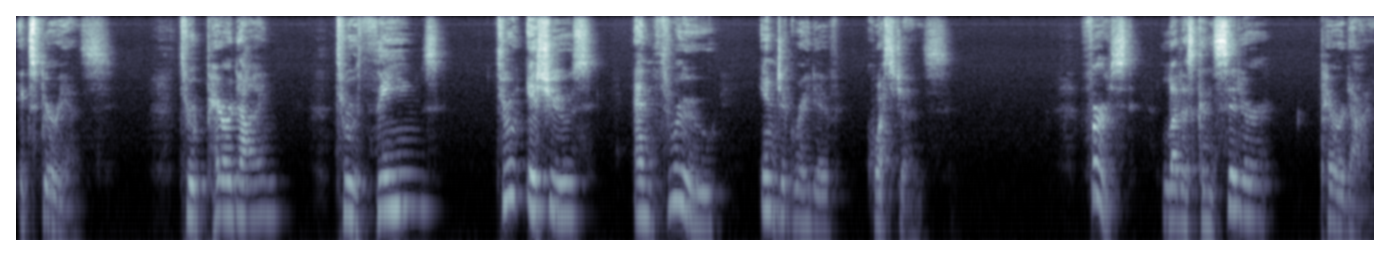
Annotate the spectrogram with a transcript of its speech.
experience through paradigm, through themes, through issues, and through integrative questions. First, let us consider paradigm.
